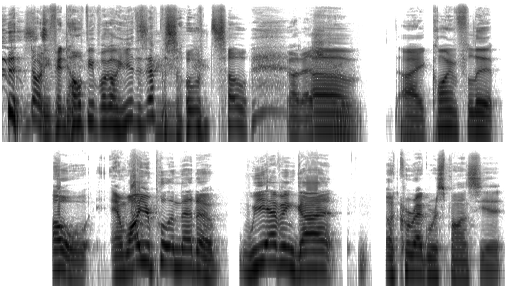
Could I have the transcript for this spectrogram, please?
don't even know people are gonna hear this episode. So, Oh, that's true. um, all right, coin flip. Oh, and while you're pulling that up, we haven't got a correct response yet.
